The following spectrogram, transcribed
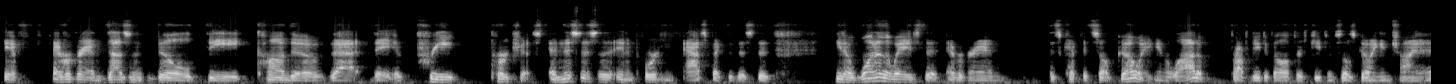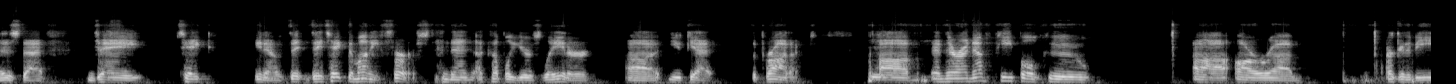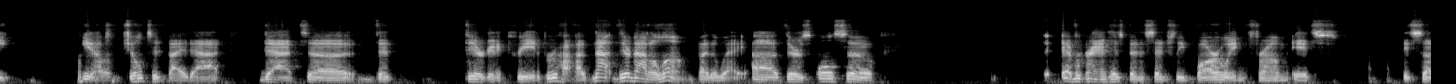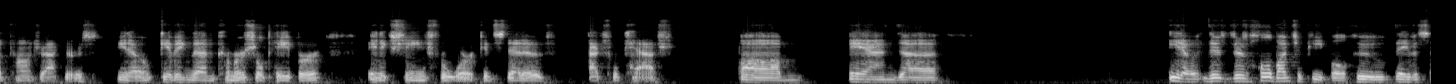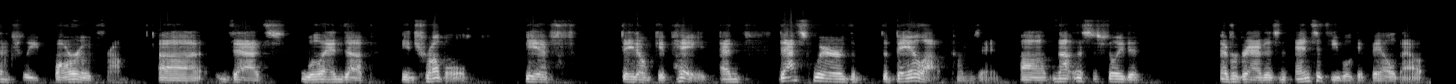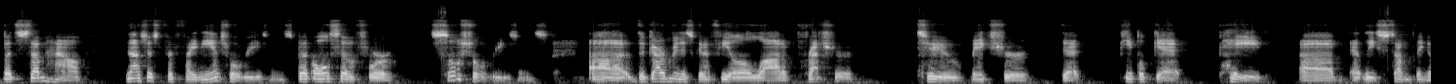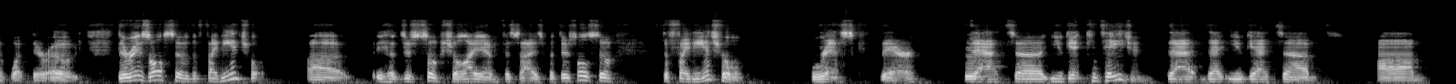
if Evergrande doesn't build the condo that they have pre-purchased. And this is an important aspect of this that, you know, one of the ways that Evergrande has kept itself going and a lot of property developers keep themselves going in China is that they take, you know, they, they take the money first and then a couple years later, uh, you get the product. Um, and there are enough people who uh, are um, are going to be you know, jilted by that, that uh, that they're going to create a brouhaha. Not they're not alone, by the way. Uh, there's also Evergrande has been essentially borrowing from its its subcontractors, you know, giving them commercial paper in exchange for work instead of actual cash. Um, and uh, you know, there's there's a whole bunch of people who they've essentially borrowed from uh, that will end up in trouble if they don't get paid. And that's where the, the bailout comes in. Uh, not necessarily that Evergrande as an entity will get bailed out, but somehow, not just for financial reasons, but also for social reasons, uh, the government is going to feel a lot of pressure to make sure that people get paid um, at least something of what they're owed. There is also the financial uh, you know, there's social, I emphasize, but there's also the financial risk there mm. that uh, you get contagion, that that you get um, um,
